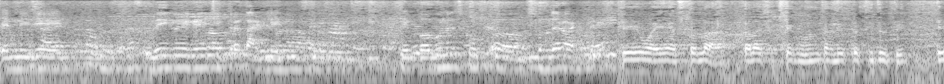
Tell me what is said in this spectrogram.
त्यांनी जे वेगवेगळे चित्र काढले ते बघूनच खूप सुंदर वाटतंय. ते वाई हायस्कूलला कला शिक्षक म्हणून चांगले प्रसिद्ध होते. ते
